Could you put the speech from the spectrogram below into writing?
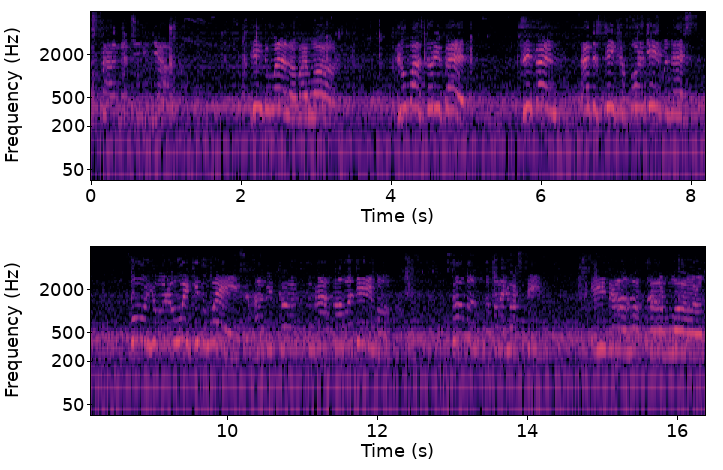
San Gimignano, heed well my word. You must repent. Repent and seek forgiveness. For your wicked ways have returned the wrath of a demon. Summoned by your sins in our world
